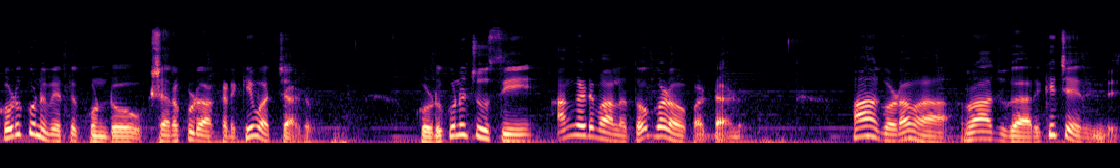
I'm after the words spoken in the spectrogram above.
కొడుకును వెతుక్కుంటూ క్షరకుడు అక్కడికి వచ్చాడు. కొడుకును చూసి అంగడి వాళ్ళతో గొడవపడ్డాడు ఆ గొడవ రాజుగారికి చేరింది.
